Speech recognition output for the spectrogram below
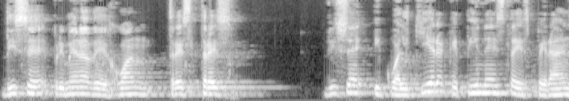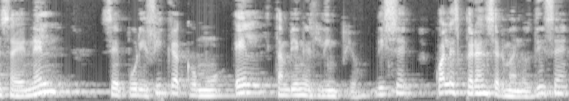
Dice primera de Juan 3.3, Dice, y cualquiera que tiene esta esperanza en Él, se purifica como Él también es limpio. Dice, ¿cuál esperanza, hermanos? Dice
